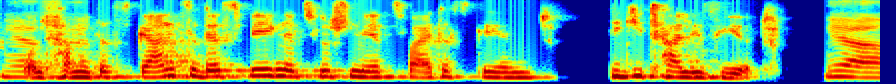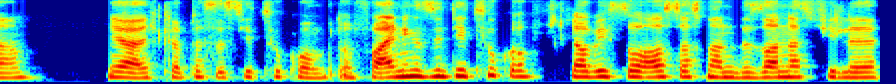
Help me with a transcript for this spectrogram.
Ja, und haben das Ganze deswegen inzwischen jetzt weitestgehend digitalisiert. Ja, ja, ich glaube, das ist die Zukunft. Und vor allen Dingen sind die Zukunft, glaube ich, so aus, dass man besonders viele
